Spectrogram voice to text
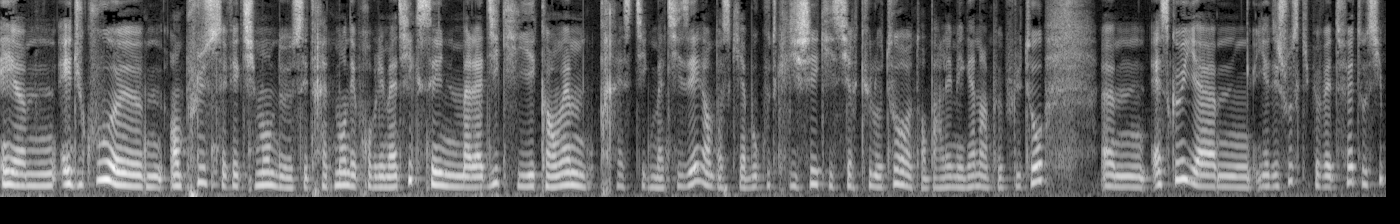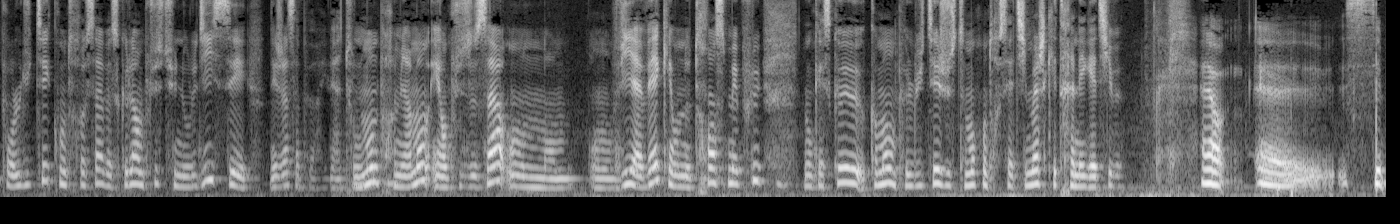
Et, euh, et, du coup, euh, en plus effectivement de ces traitements des problématiques, c'est une maladie qui est quand même très stigmatisée, hein, parce qu'il y a beaucoup de clichés qui circulent autour, t'en parlais Megan un peu plus tôt. Euh, Est-ce qu'il y, a, des choses qui peuvent être faites aussi pour lutter contre ça? Parce que là, en plus, tu nous le dis, c'est déjà ça peut arriver à tout le monde, premièrement, et en plus de ça, on, on vit avec et on ne transmet plus. Donc, que comment on peut lutter justement contre cette image qui est très négative? Alors, euh, c'est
